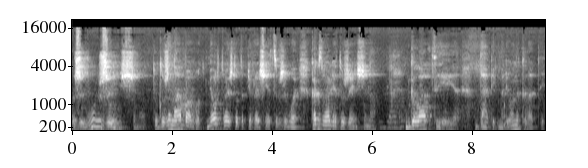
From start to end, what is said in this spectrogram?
живую женщину. Тут уже наоборот, мертвое что-то превращается в живое. Как звали эту женщину? Галатея. Да, Пигмалион и Галатея.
